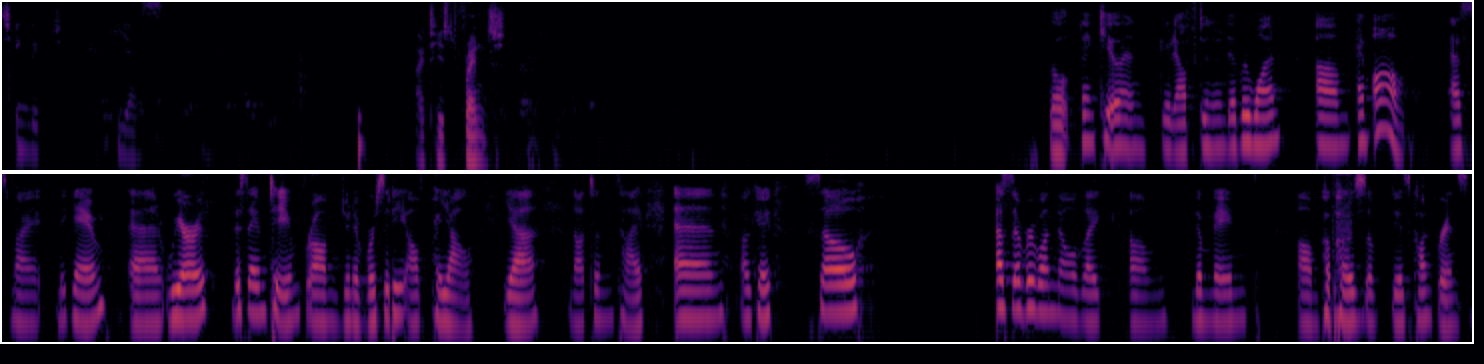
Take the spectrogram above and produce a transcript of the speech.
teach English. Yes. I teach French. Well, thank you and good afternoon, everyone. Um, I'm Om, as my nickname, and we are the same team from University of Phayao. Yeah, Northern Thai. And okay, so as everyone know, like um, the main um, purpose of this conference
